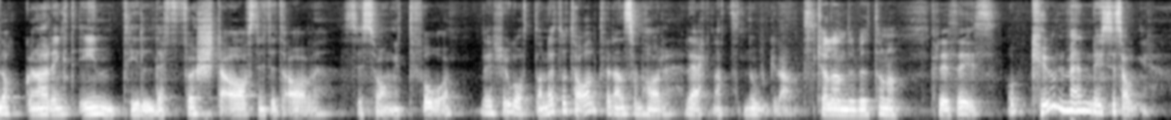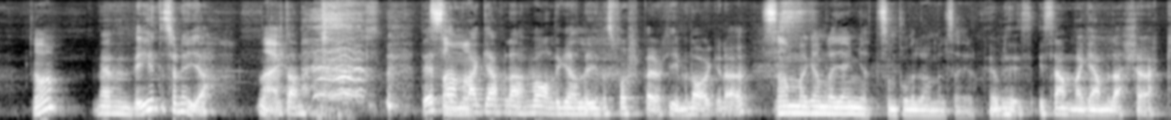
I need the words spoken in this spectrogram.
Klockorna har ringt in till det första avsnittet av säsong två. Det är 28 totalt för den som har räknat noggrant. Kalenderbitarna. Precis. Och kul med en ny säsong. Ja, Men vi är inte så nya. nej. Utan det är samma. Samma. gamla vanliga Linus Forsberg och Jimmy Lagerlöf. Samma gamla gänget som Povel Ramel säger. Ja, precis. I samma gamla kök.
